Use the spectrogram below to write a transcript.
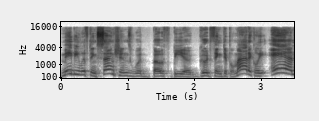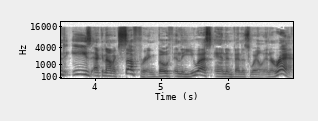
maybe lifting sanctions would both be a good thing diplomatically and ease economic suffering, both in the US and in Venezuela and Iran.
